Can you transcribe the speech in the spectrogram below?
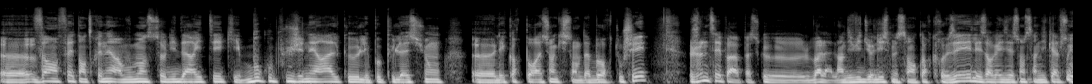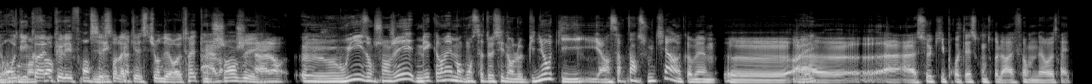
euh, va en fait entraîner un mouvement de solidarité qui est beaucoup plus général que les populations, euh, les corporations qui sont d'abord touchées. Je ne sais pas parce que voilà l'individualisme s'est encore creusé, les organisations syndicales sont. Oui, on dit quand même que les Français les... sur la question des retraites ont alors, changé. Alors euh, oui, ils ont changé, mais quand même on constate aussi dans l'opinion qu'il y a un certain soutien quand même euh, ouais. à, à, à, ceux qui protestent contre la réforme des retraites.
